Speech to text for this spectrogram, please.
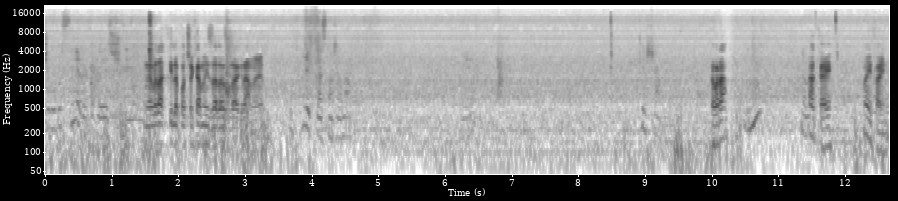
się po prostu nie da, tego jest zimno. Dobra, chwilę poczekamy i zaraz zagramy. Rybka smażona. Nie? Dobra? Dobra. Okej, no i fajnie.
